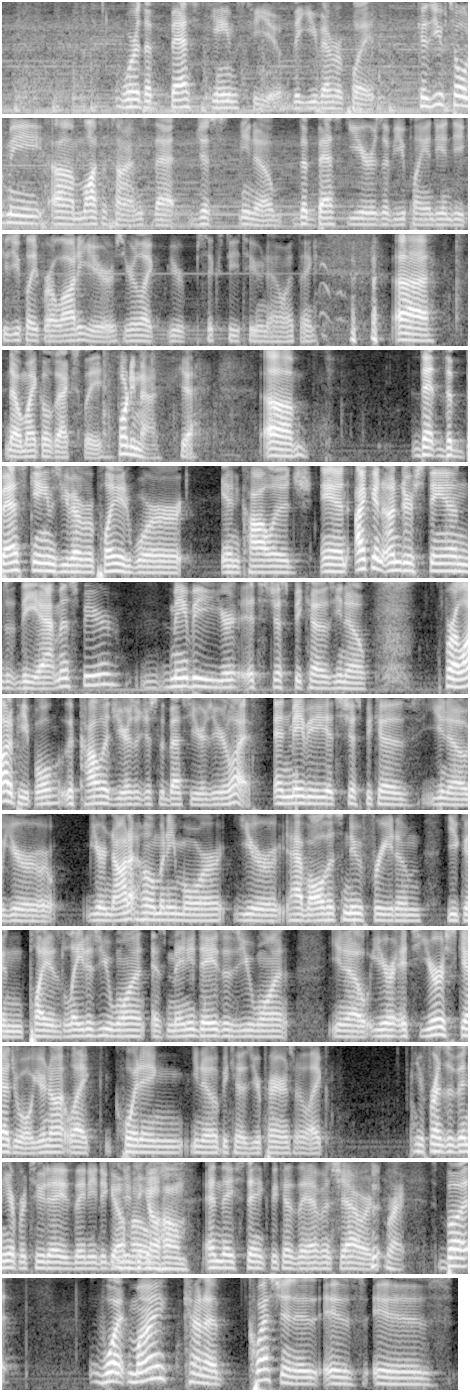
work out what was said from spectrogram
were the best games to you that you've ever played. Because you've told me um, lots of times that just you know the best years of you playing D and D because you played for a lot of years. You're like you're 62 now, I think. uh, no, Michael's actually Forty nine. yeah. Um, that the best games you've ever played were in college, and I can understand the atmosphere. Maybe you're. It's just because you know, for a lot of people, the college years are just the best years of your life, and maybe it's just because you know you're you're not at home anymore. You have all this new freedom. You can play as late as you want, as many days as you want you know you're it's your schedule. You're not like quitting you know because your parents are like your friends have been here for two days. They need to go Need to home. go home. and they stink because they haven't showered. Right. but what my kind of question is is is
